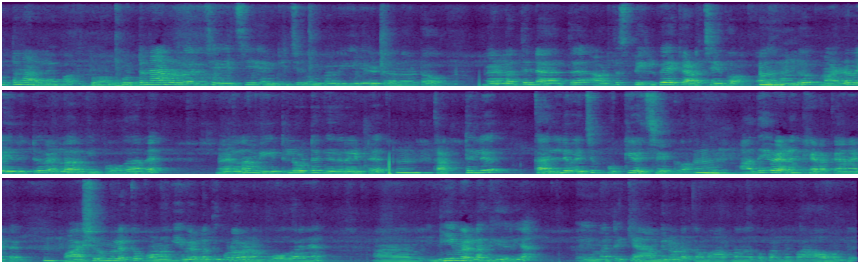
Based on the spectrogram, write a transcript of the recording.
കുട്ടനാടല്ലേ അപ്പൊ? കുട്ടനാടുള്ള ഒരു ചേച്ചി എനിക്ക് ഇച്ചിരി മുമ്പ് വീഡിയോ ഇട്ട് തന്നു കേട്ടോ. വെള്ളത്തിന്റെ അകത്ത് അവിടുത്തെ സ്പിൽവേ ഒക്കെ അടച്ചേക്കുവാ. അതുകൊണ്ട് മഴ പെയ്തിട്ട് വെള്ളം ഇറങ്ങി പോകാതെ വെള്ളം വീട്ടിലോട്ട് കേറിയിട്ട് കട്ടിൽ കല്ല് വെച്ച് പൊക്കി വെച്ചേക്കുക അതിൽ വേണം കിടക്കാനായിട്ട്. വാഷ്റൂമിലൊക്കെ പോകണമെങ്കിൽ ഈ വെള്ളത്തിൽ കൂടെ വേണം പോകാന്. ഇനിയും വെള്ളം കയറിയ മറ്റേ ക്യാമ്പിലോട്ടൊക്കെ മാറണം എന്നൊക്കെ പറഞ്ഞ പാവമുണ്ട്.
